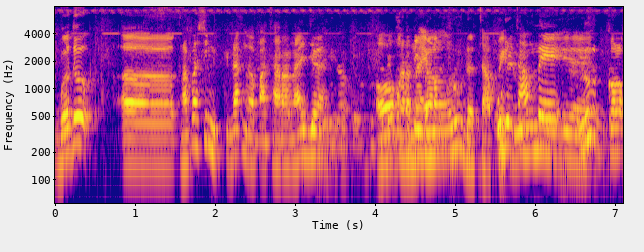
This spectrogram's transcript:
gua tuh eh kenapa sih kita nggak pacaran aja gitu Oh Lebih karena emang lu udah capek udah dulu capek nih. Iya. lu kalau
